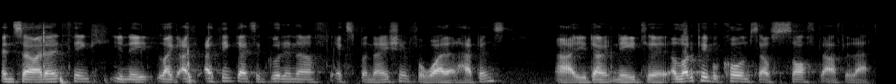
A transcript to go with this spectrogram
and so I don't think you need like I, I think that's a good enough explanation for why that happens. Uh, you don't need to. A lot of people call themselves soft after that.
